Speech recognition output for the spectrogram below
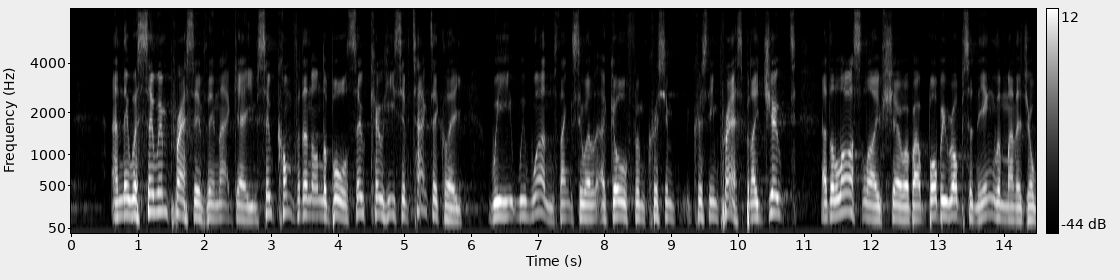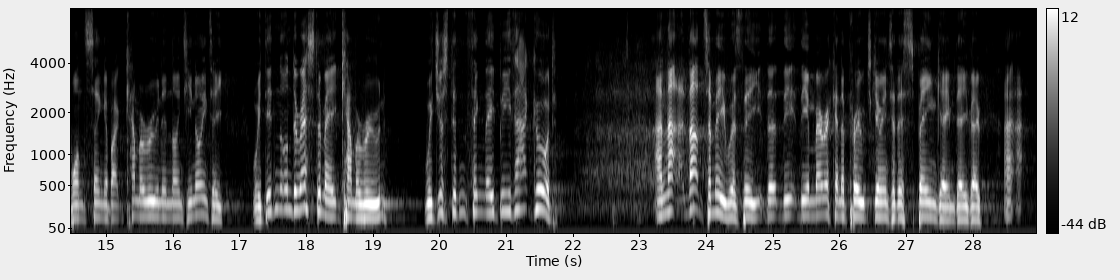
and they were so impressive in that game, so confident on the ball, so cohesive tactically. We, we won thanks to a, a goal from Christian, Christine Press. But I joked at the last live show about Bobby Robson, the England manager, once saying about Cameroon in 1990 we didn't underestimate Cameroon, we just didn't think they'd be that good. And that, that to me was the, the, the, the American approach going to this Spain game, Davo.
